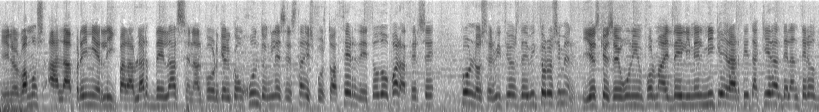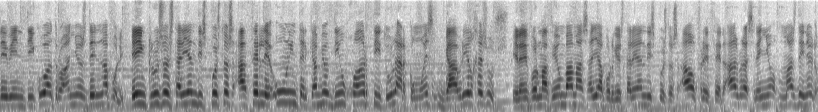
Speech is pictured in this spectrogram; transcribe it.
Y nos vamos a la Premier League para hablar del Arsenal porque el conjunto inglés está dispuesto a hacer de todo para hacerse con los servicios de Víctor Osimhen. Y es que según informa el Daily Mail, Mikel Arteta quiere al delantero de 24 años del Napoli e incluso estarían dispuestos a hacerle un intercambio de un jugador titular como es Gabriel Jesús. Y la información va más allá porque estarían dispuestos a ofrecer al brasileño más dinero.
